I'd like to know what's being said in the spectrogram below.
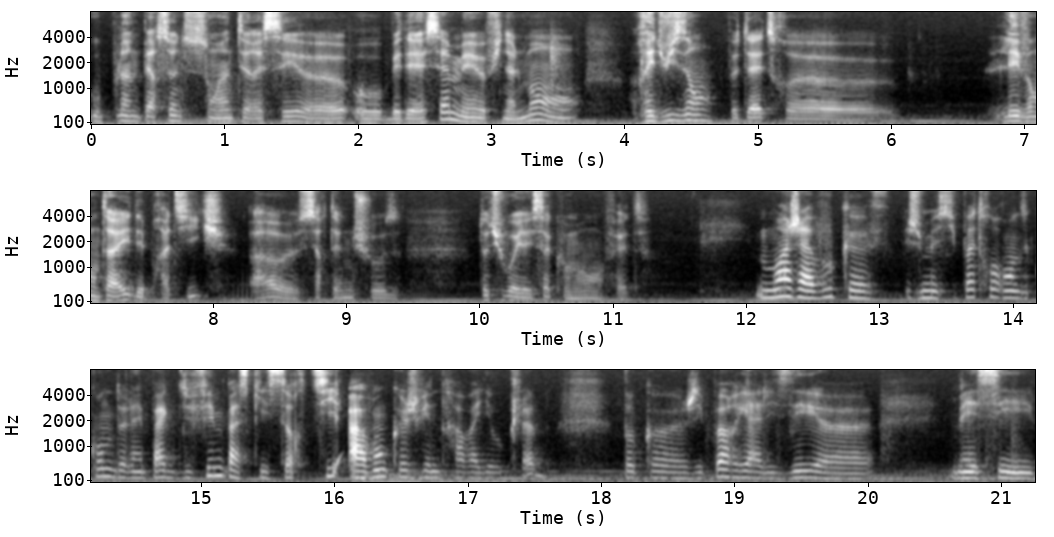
où plein de personnes se sont intéressées euh, au BDSM, mais finalement en réduisant peut-être l'éventail des pratiques à certaines choses. Toi, tu voyais ça comment en fait? Moi, j'avoue que je me suis pas trop rendu compte de l'impact du film parce qu'il est sorti avant que je vienne travailler au club. Donc, euh, j'ai pas réalisé. Euh, mais c'est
